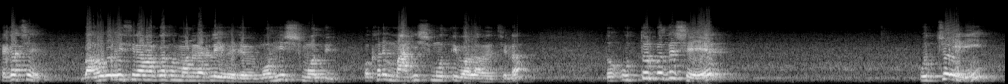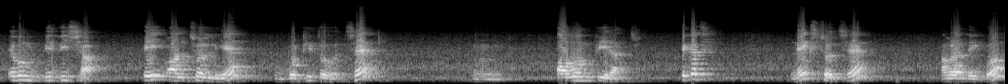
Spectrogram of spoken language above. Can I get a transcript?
ঠিক আছে? বাহুবলী সিনেমার কথা মনে রাখলেই হয়ে যাবে, মহিষ্মতি। ওখানে মাহিষ্মতি বলা হয়েছিল। তো উত্তরপ্রদেশের উজ্জয়িনী এবং বিদিশা এই অঞ্চল নিয়ে গঠিত হচ্ছে অবন্তী রাজ্য। ঠিক আছে? নেক্সট হচ্ছে, আমরা দেখব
